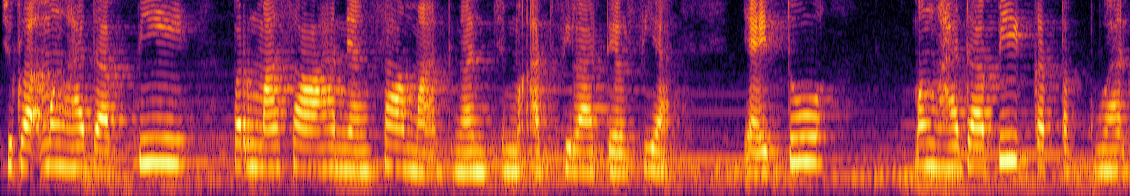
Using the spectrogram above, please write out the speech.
juga menghadapi permasalahan yang sama dengan jemaat Philadelphia, yaitu menghadapi keteguhan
